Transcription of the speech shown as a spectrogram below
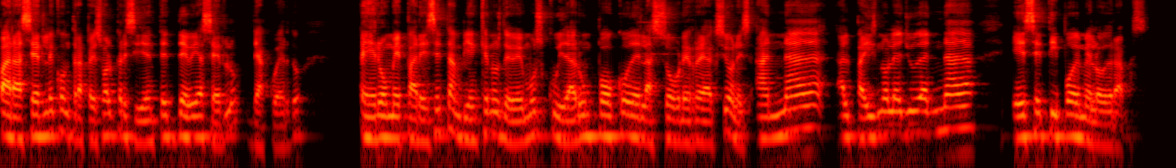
para hacerle contrapeso al presidente, debe hacerlo, de acuerdo, pero me parece también que nos debemos cuidar un poco de las sobrereacciones. A nada, al país no le ayuda en nada ese tipo de melodramas.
